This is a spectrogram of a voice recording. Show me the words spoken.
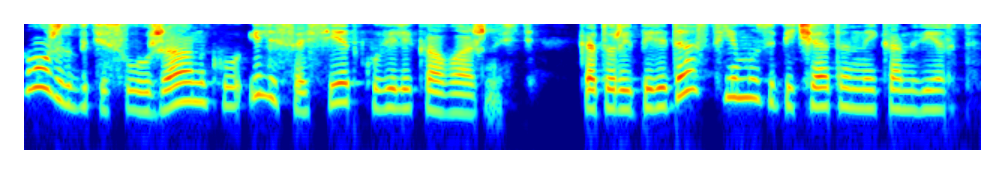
а может быть и служанку или соседку великоважность, который передаст ему запечатанный конверт.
